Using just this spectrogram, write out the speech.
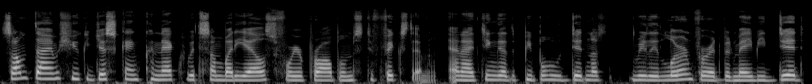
sometimes you just can connect with somebody else for your problems to fix them. And I think that the people who did not really learn for it but maybe did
